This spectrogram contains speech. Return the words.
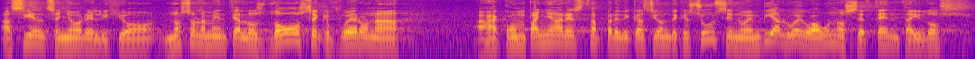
Así el Señor eligió no solamente a los doce que fueron a, a, acompañar esta predicación de Jesús, sino envía luego a unos 72.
